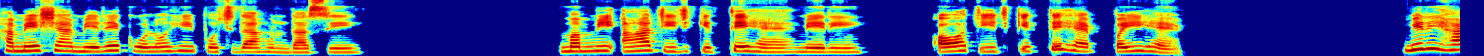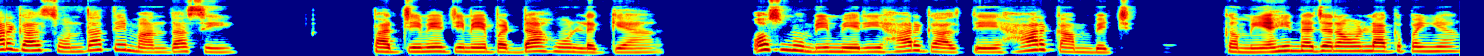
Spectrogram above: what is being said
ਹਮੇਸ਼ਾ ਮੇਰੇ ਕੋਲੋਂ ਹੀ ਪੁੱਛਦਾ ਹੁੰਦਾ ਸੀ, ਮੰਮੀ, ਆਹ ਚੀਜ਼ ਕਿੱਥੇ ਹੈ ਮੇਰੀ? ਉਹ ਚੀਜ਼ ਕਿੱਥੇ ਹੈ, ਪਈ ਹੈ? ਮੇਰੀ ਹਰ ਗੱਲ ਸੁਣਦਾ ਤੇ ਮੰਨਦਾ ਸੀ। ਪਰ ਜਿਵੇਂ ਜਿਵੇਂ ਵੱਡਾ ਹੋਣ ਲੱਗਿਆ ਉਸ ਨੂੰ ਵੀ ਮੇਰੀ ਹਰ ਗੱਲ ਤੇ ਹਰ ਕੰਮ ਵਿੱਚ ਕਮੀਆਂ ਹੀ ਨਜ਼ਰ ਆਉਣ ਲੱਗ ਪਈਆਂ।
